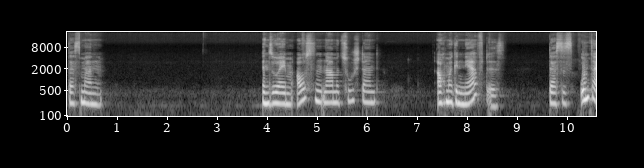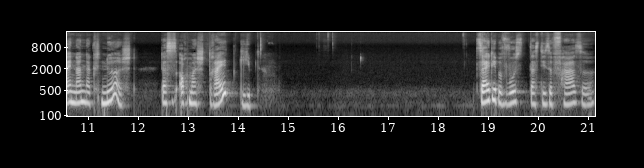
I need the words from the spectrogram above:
dass man in so einem Ausnahmezustand auch mal genervt ist, dass es untereinander knirscht, dass es auch mal Streit gibt. Sei dir bewusst, dass diese Phase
